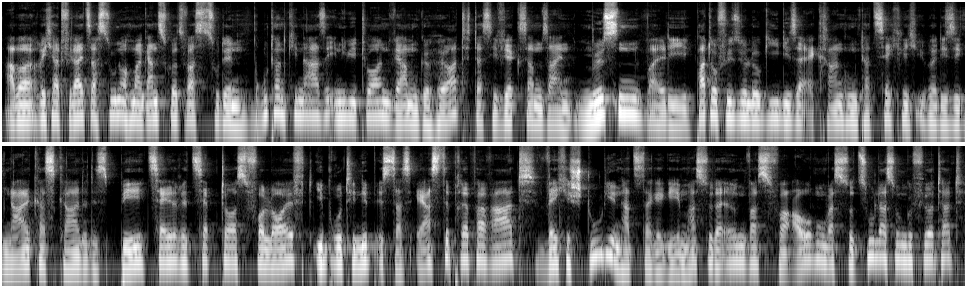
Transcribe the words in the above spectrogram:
Aber Richard, vielleicht sagst du noch mal ganz kurz was zu den Brutonkinase-Inhibitoren. Wir haben gehört, dass sie wirksam sein müssen, weil die Pathophysiologie dieser Erkrankung tatsächlich über die Signalkaskade des B-Zellrezeptors verläuft. Ibrutinib ist das erste Präparat. Welche Studien hat es da gegeben? Hast du da irgendwas vor Augen, was zur Zulassung geführt hat?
